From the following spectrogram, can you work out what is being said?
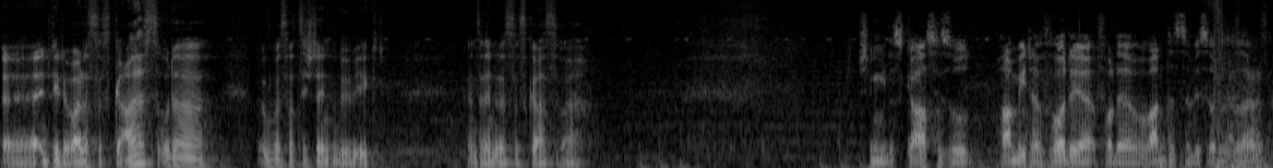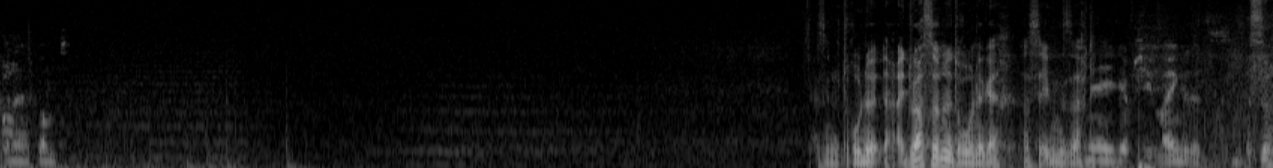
Äh, entweder war das das Gas oder irgendwas hat sich da hinten bewegt. Kann sein, dass das Gas war. Ich denke mir, das Gas hier so ein paar Meter vor der vor der Wand ist, dann wisst ihr, dass er, wenn er kommt. Also eine Drohne. Ah, Du hast doch eine Drohne, gell? Hast du eben gesagt. Nee, die hab ich eben eingesetzt. So.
